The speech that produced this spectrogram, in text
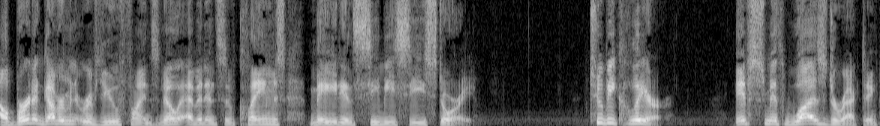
Alberta Government Review Finds No Evidence of Claims Made in CBC Story. To be clear, if Smith was directing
